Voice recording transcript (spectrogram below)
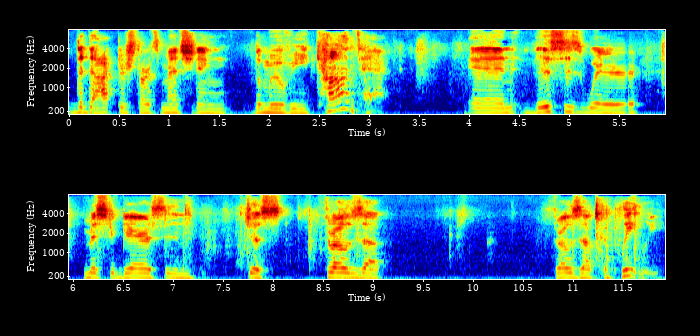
the doctor starts mentioning the movie Contact. And this is where Mr. Garrison just throws up throws up completely.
